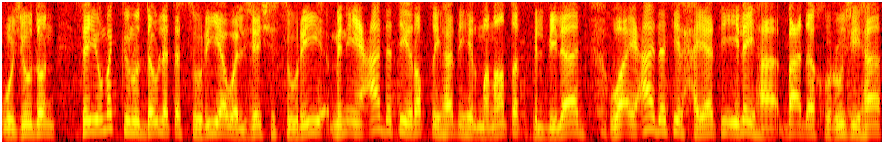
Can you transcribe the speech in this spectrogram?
وجود سيمكن الدولة السورية والجيش السوري من إعادة ربط هذه المناطق بالبلاد وإعادة الحياة إليها بعد خروجها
